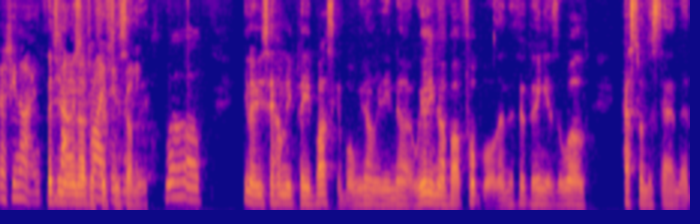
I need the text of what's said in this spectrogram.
Thirty nine. Thirty nine out of fifty something. Well, you know, you say how many play basketball. We don't really know. We only know about football. And the, th- the thing is, the world has to understand that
